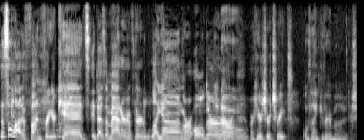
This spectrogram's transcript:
It's a lot of fun for your kids. It doesn't matter if they're young or older. know. Or, or here's your treat. Well, thank you very much.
